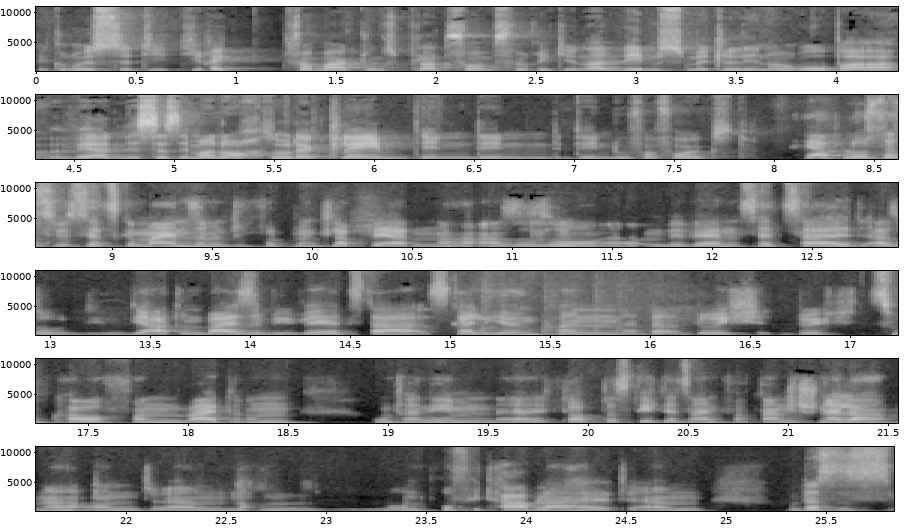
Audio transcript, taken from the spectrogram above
der größte die Direktvermarktungsplattform für regionale Lebensmittel in Europa werden. Ist das immer noch so der Claim, den, den, den du verfolgst? Ja, bloß, dass wir es jetzt gemeinsam mit dem Footprint Club werden. Ne? Also mhm. so, ähm, wir werden es jetzt halt, also die, die, Art und Weise, wie wir jetzt da skalieren können, da, durch, durch Zukauf von weiteren Unternehmen, äh, ich glaube, das geht jetzt einfach dann schneller ne? und ähm, noch und profitabler halt. Ähm, und das ist,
